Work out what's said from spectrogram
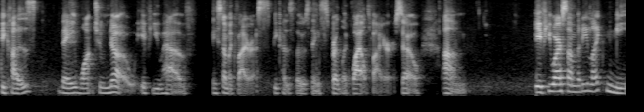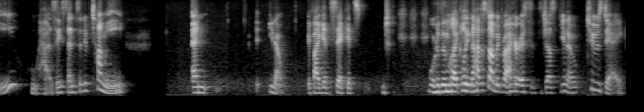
because they want to know if you have a stomach virus because those things spread like wildfire. So, um, if you are somebody like me who has a sensitive tummy and you know if i get sick it's more than likely not a stomach virus. It's just you know tuesday.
